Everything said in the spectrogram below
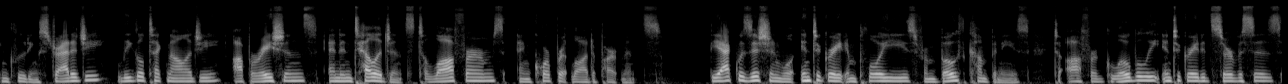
including strategy, legal technology, operations, and intelligence to law firms and corporate law departments. The acquisition will integrate employees from both companies to offer globally integrated services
